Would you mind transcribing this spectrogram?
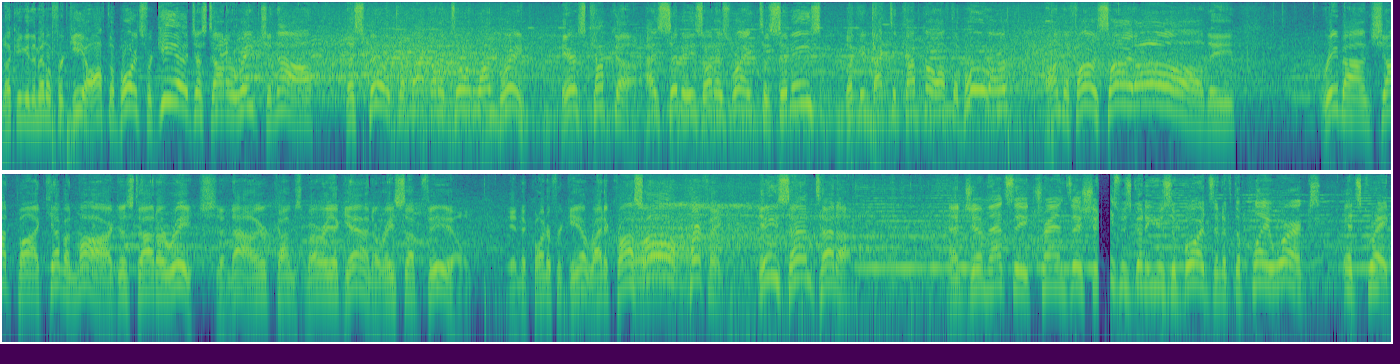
Looking in the middle for Gia. Off the boards for Gia. Just out of reach. And now the Spirit come back on a two-and-one break. Here's Kapka. Has Sybis on his way to Sybis. Looking back to Kapka off the board. On the far side. Oh, the rebound shot by Kevin Marr just out of reach. And now here comes Murray again. A race upfield. In the corner for Gia. Right across. Oh, oh. perfect. Di Santana. And Jim, that's the transition. He was going to use the boards, and if the play works, it's great.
